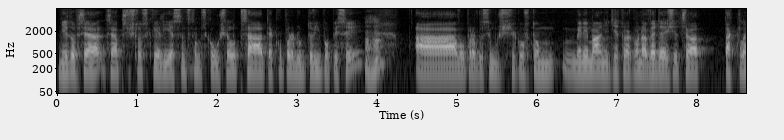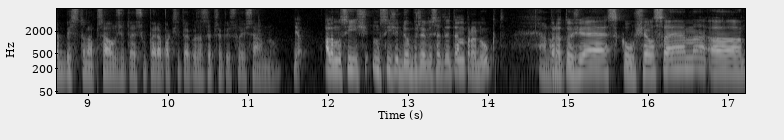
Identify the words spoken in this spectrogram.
Mně to třeba, třeba přišlo skvělé, já jsem v tom zkoušel psát jako produktový popisy, uh-huh a opravdu si můžeš jako v tom minimálně tě to jako navede, že třeba takhle bys to napsal, že to je super a pak si to jako zase přepisuješ sám. No. Jo, ale musíš, musíš dobře vysvětlit ten produkt, ano. protože zkoušel jsem, uh,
